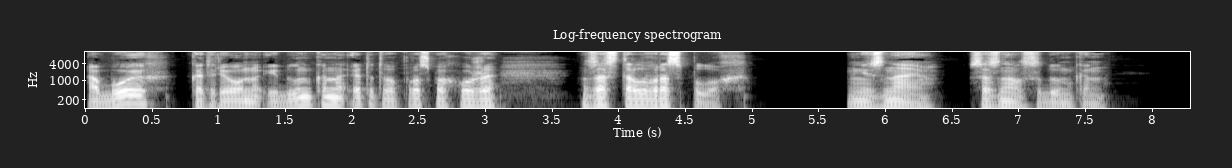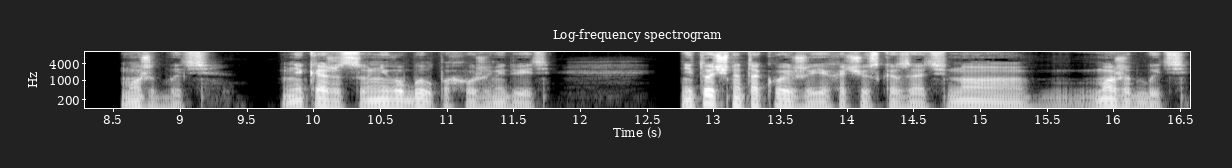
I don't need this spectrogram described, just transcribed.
Обоих, Катриону и Дункана, этот вопрос, похоже, застал врасплох. «Не знаю», — сознался Дункан. «Может быть. Мне кажется, у него был похожий медведь. Не точно такой же, я хочу сказать, но может быть.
